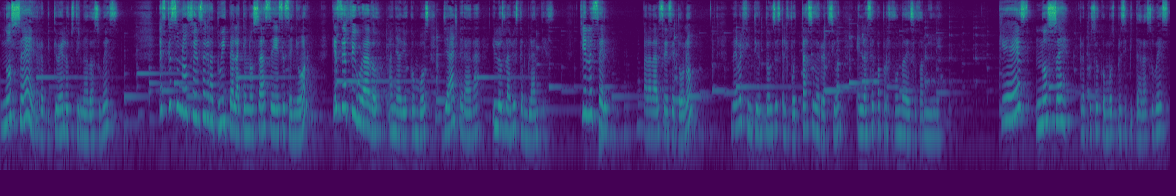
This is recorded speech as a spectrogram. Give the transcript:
No sé, repitió él obstinado a su vez. ¿Es que es una ofensa gratuita la que nos hace ese señor? ¿Qué se ha figurado? añadió con voz ya alterada y los labios temblantes. ¿Quién es él? Para darse ese tono? Never sintió entonces el fuetazo de reacción en la cepa profunda de su familia. ¿Qué es? No sé, repuso con voz precipitada a su vez,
